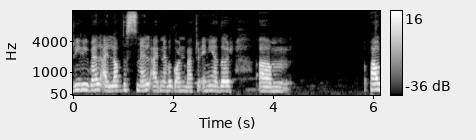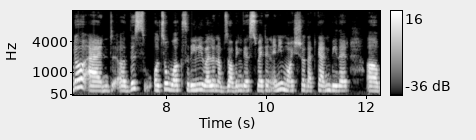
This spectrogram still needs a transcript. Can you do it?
really well. I love the smell. I've never gone back to any other um, powder and uh, this also works really well in absorbing their sweat and any moisture that can be there uh,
